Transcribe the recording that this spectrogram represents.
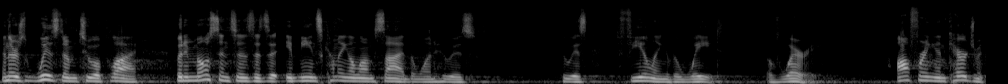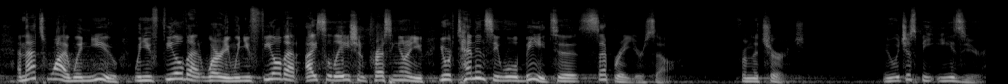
And there's wisdom to apply. But in most instances, it means coming alongside the one who is, who is feeling the weight of worry offering encouragement. And that's why when you when you feel that worry, when you feel that isolation pressing in on you, your tendency will be to separate yourself from the church. It would just be easier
